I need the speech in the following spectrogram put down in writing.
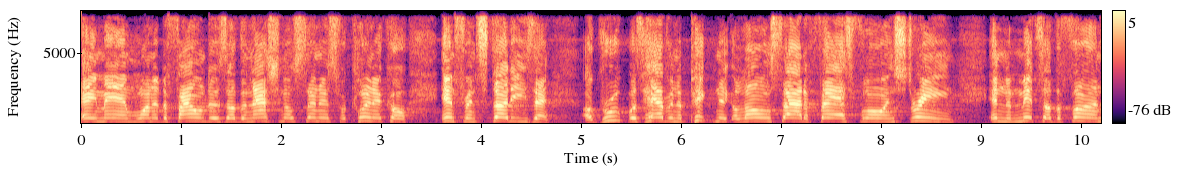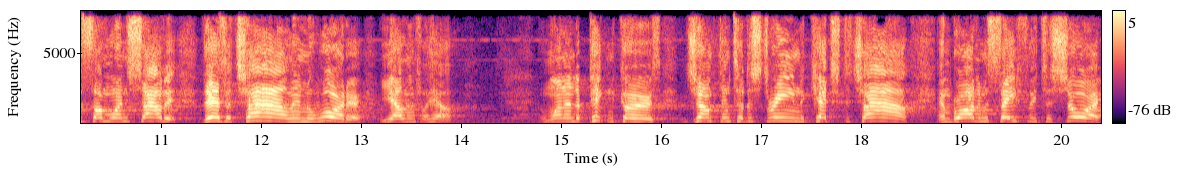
amen, one of the founders of the National Centers for Clinical Infant Studies, and a group was having a picnic alongside a fast flowing stream. In the midst of the fun, someone shouted, There's a child in the water yelling for help. And one of the picnickers jumped into the stream to catch the child and brought him safely to shore.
